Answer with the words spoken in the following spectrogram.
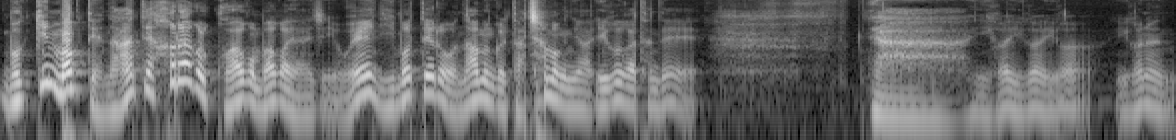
먹긴 먹대. 나한테 허락을 구하고 먹어야지. 왜 네 멋대로 남은 걸 다 처먹냐. 이거 같은데. 야, 이거, 이거, 이거, 이거는,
